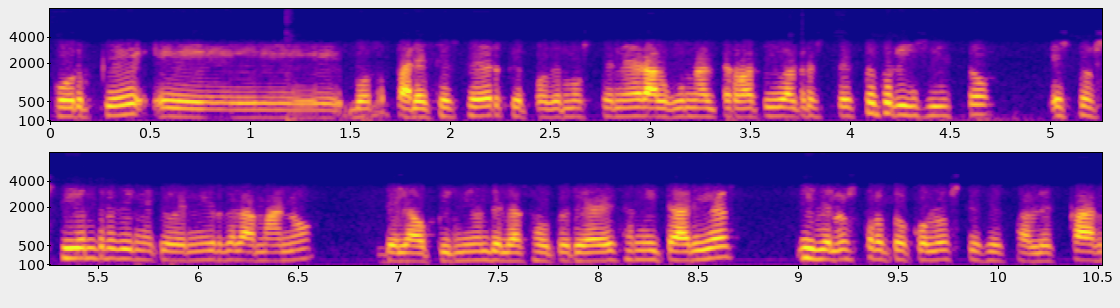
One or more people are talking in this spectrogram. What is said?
porque eh, bueno parece ser que podemos tener alguna alternativa al respecto, pero insisto, esto siempre tiene que venir de la mano de la opinión de las autoridades sanitarias y de los protocolos que se establezcan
